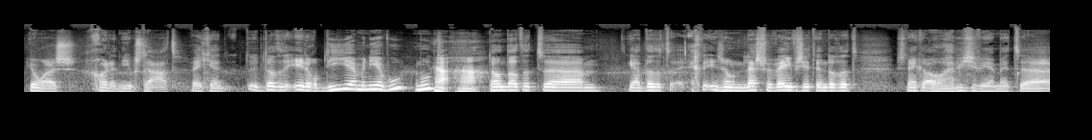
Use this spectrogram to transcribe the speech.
jongens, gooi dat niet op straat. Weet je, dat het eerder op die eh, manier moet, moet ja, ja. dan dat het, ehm, ja, dat het echt in zo'n les verweven zit en dat het ze denken, oh, heb je ze weer met, eh,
